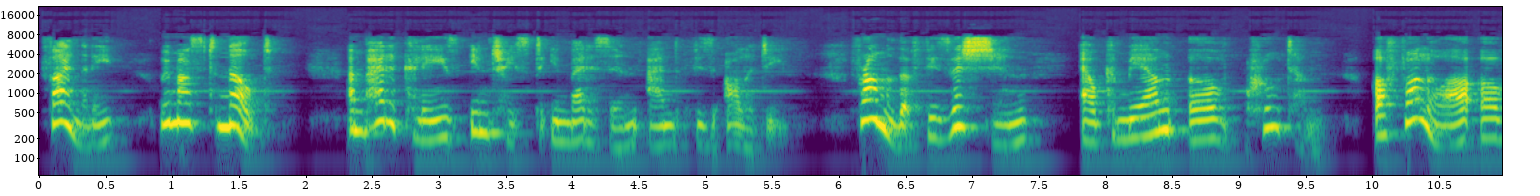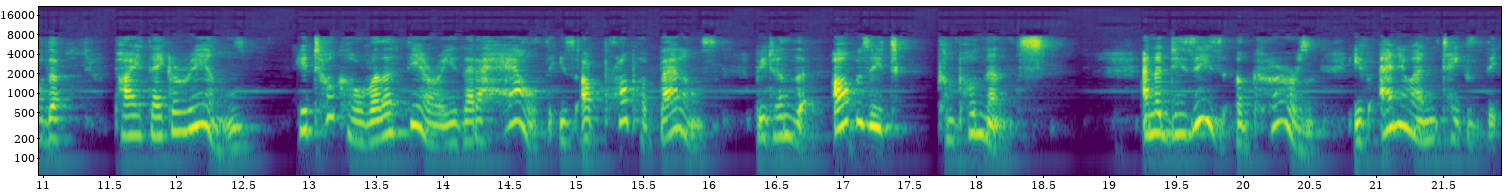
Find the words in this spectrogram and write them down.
Finally, we must note Empedocles' interest in medicine and physiology. From the physician Alcmaeon of Croton, a follower of the Pythagoreans, he took over the theory that health is a proper balance between the opposite components, and a disease occurs if anyone takes the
